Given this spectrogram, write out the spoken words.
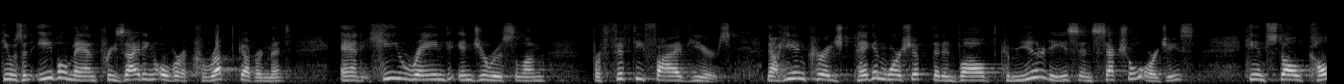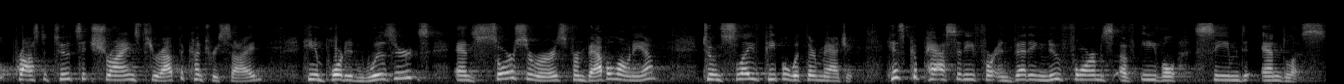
He was an evil man presiding over a corrupt government, and he reigned in Jerusalem for 55 years. Now, he encouraged pagan worship that involved communities in sexual orgies. He installed cult prostitutes at shrines throughout the countryside. He imported wizards and sorcerers from Babylonia to enslave people with their magic. His capacity for inventing new forms of evil seemed endless.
